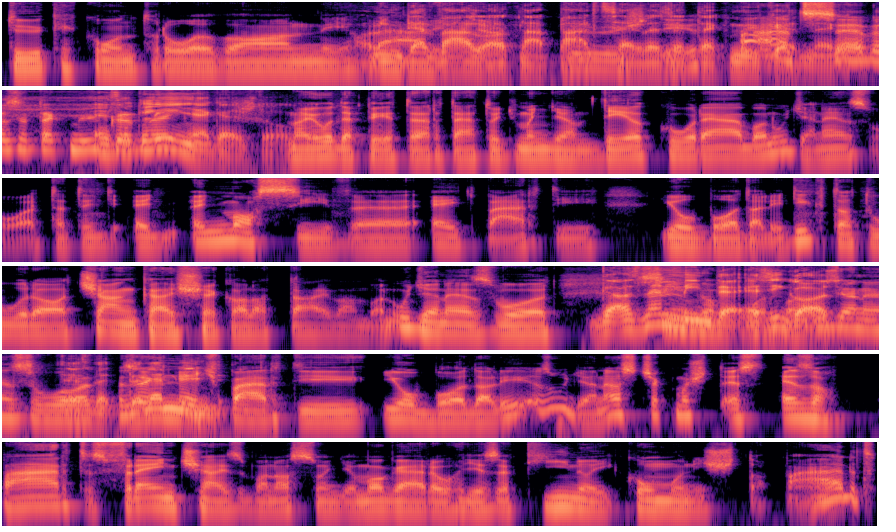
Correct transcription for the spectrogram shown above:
tőkekontroll van, néha Minden vállalatnál pártszervezetek működnek. Pártszervezetek működnek. Ezek lényeges dolgok. Na jó, de Péter, tehát, hogy mondjam, Dél-Koreában ugyanez volt. Tehát egy, egy, egy masszív egypárti jobboldali diktatúra, Chiang Kai-shek alatt Tájvanban ugyanez volt. De az nem minden, ez igaz. Ugyanez volt. Ez, de nem egy párti jobboldali, az ugyanaz, csak most ez, ez a párt, ez franchise-ban azt mondja magáról, hogy ez a kínai kommunista párt,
